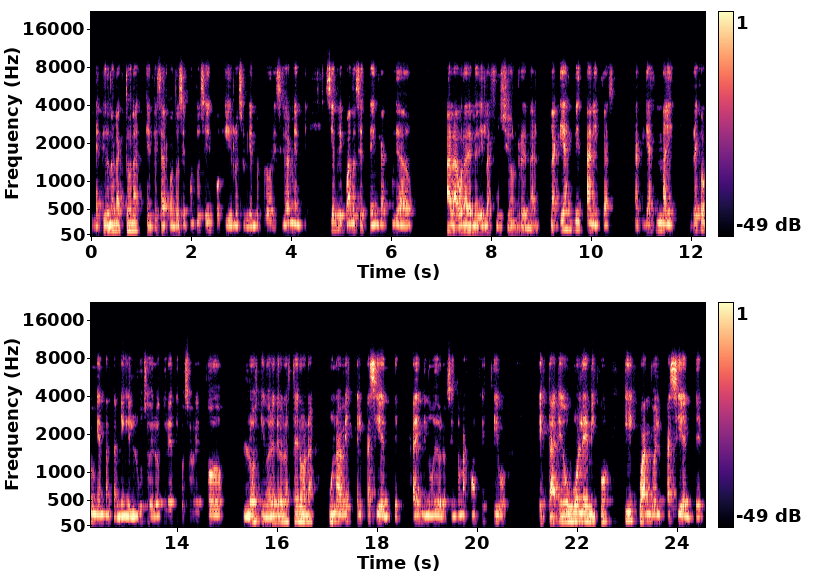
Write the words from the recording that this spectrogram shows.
la espironolactona, empezar con 12.5 e irlo subiendo progresivamente, siempre y cuando se tenga cuidado a la hora de medir la función renal. Las guías británicas, las guías NICE, recomiendan también el uso de los diuréticos, sobre todo los inhibidores de la aldosterona, una vez que el paciente ha disminuido los síntomas congestivos, está eubolémico y cuando el paciente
